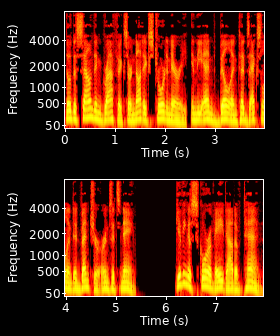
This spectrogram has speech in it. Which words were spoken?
Though the sound and graphics are not extraordinary, in the end Bill and Ted's Excellent Adventure earns its name. Giving a score of 8 out of 10.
